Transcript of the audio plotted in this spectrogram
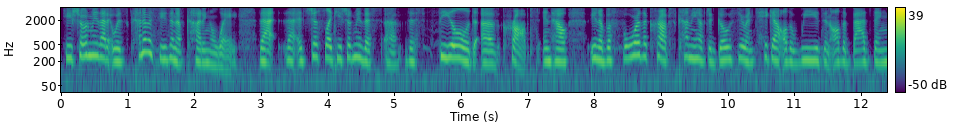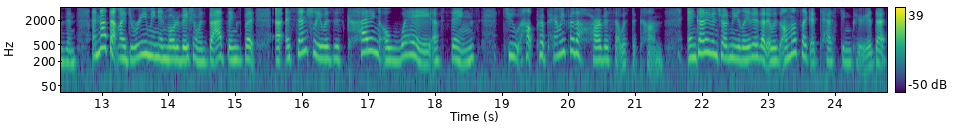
he showed me that it was kind of a season of cutting away that that it's just like he showed me this uh, this field of crops and how you know before the crops come you have to go through and take out all the weeds and all the bad things. And and not that my dreaming and motivation was bad things but uh, essentially it was this cutting away of things to help prepare me for the harvest that was to come. And god even showed me later that it was almost like a testing period that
